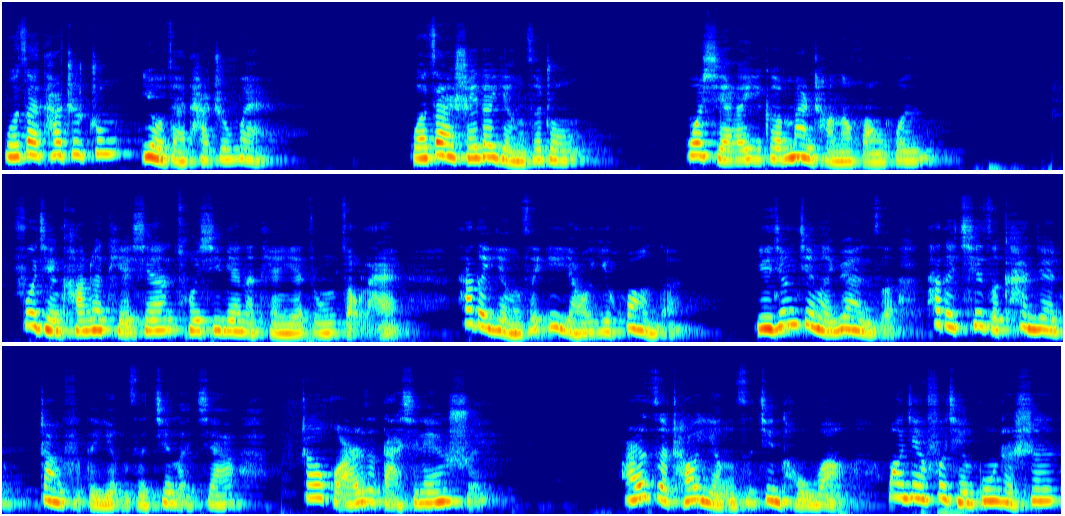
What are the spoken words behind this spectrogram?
我在它之中，又在它之外。我在谁的影子中？我写了一个漫长的黄昏。父亲扛着铁锨从西边的田野中走来，他的影子一摇一晃的，已经进了院子。他的妻子看见丈夫的影子进了家，招呼儿子打洗脸水。儿子朝影子尽头望，望见父亲弓着身，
